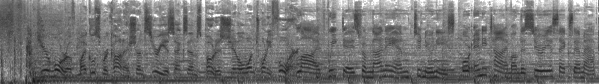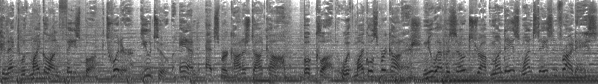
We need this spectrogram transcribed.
Hear more of Michael Smerconish on Sirius XM's POTUS Channel 124. Live weekdays from 9 a.m. to noon East or anytime on the Sirius XM app. Connect with Michael on Facebook, Twitter, YouTube, and at Smerconish.com. Book Club with Michael Smerconish. New episodes drop Mondays, Wednesdays, and Fridays.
